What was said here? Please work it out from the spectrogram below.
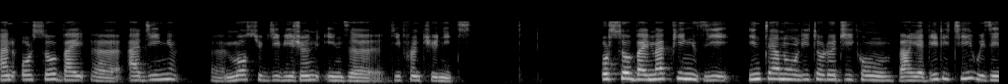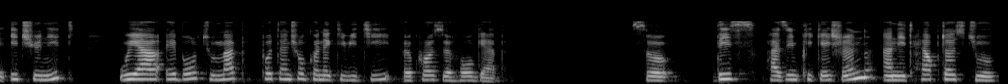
and also by uh, adding Uh, more subdivision in the different units. Also, by mapping the internal lithological variability within each unit, we are able to map potential connectivity across the whole GAB. So this has implication and it helped us to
